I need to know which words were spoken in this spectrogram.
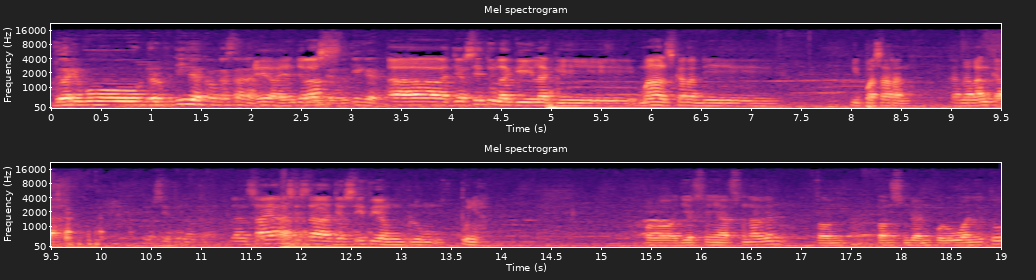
2000 2003 kalau nggak salah. iya yang jelas 2003. eh, jersey itu lagi lagi mahal sekarang di di pasaran karena langka jersey itu langka dan saya sisa jersey itu yang belum punya Kalau jerseynya Arsenal kan tahun tahun 90-an itu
